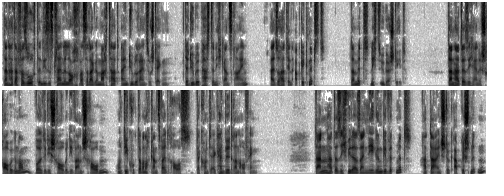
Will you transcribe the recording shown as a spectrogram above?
Dann hat er versucht, in dieses kleine Loch, was er da gemacht hat, einen Dübel reinzustecken. Der Dübel passte nicht ganz rein. Also hat er ihn abgeknipst, damit nichts übersteht. Dann hat er sich eine Schraube genommen, wollte die Schraube die Wand schrauben und die guckt aber noch ganz weit raus. Da konnte er kein Bild dran aufhängen. Dann hat er sich wieder seinen Nägeln gewidmet, hat da ein Stück abgeschnitten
